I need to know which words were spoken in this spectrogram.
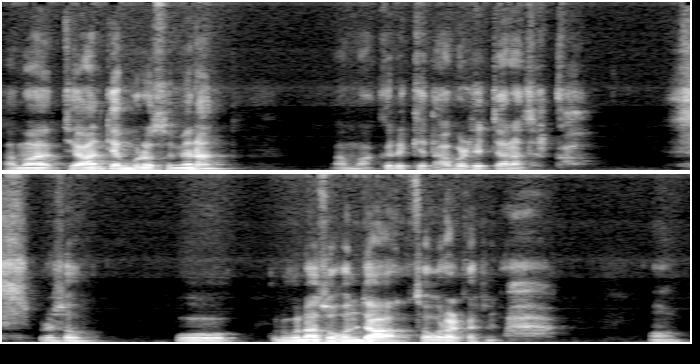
아마 저한테 물었으면은 아마 그렇게 답을 했지 않았을까. 그래서 어, 그러고 나서 혼자 서울할 것은 아, 어,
